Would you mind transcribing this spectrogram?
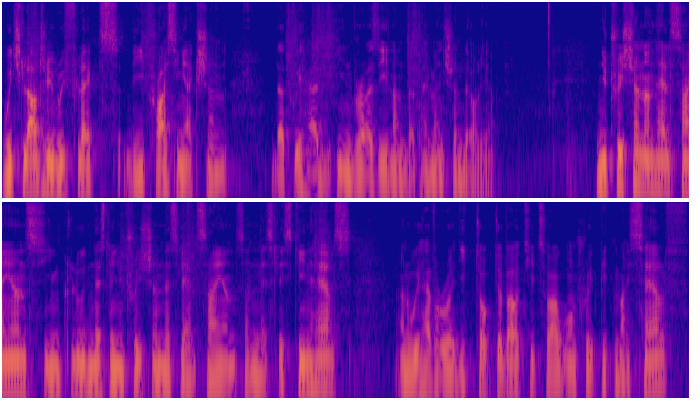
which largely reflects the pricing action that we had in Brazil and that I mentioned earlier. Nutrition and health science include Nestlé Nutrition, Nestlé Health Science, and Nestlé Skin Health, and we have already talked about it, so I won't repeat myself.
